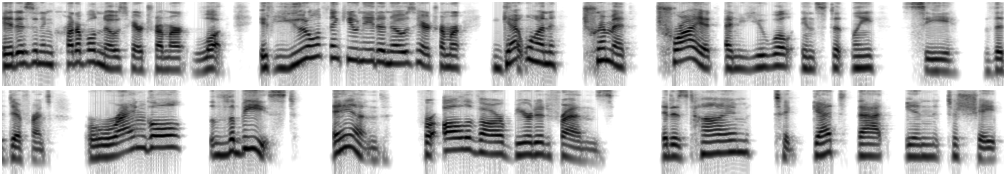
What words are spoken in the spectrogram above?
It is an incredible nose hair trimmer. Look, if you don't think you need a nose hair trimmer, get one, trim it, try it, and you will instantly see the difference. Wrangle the beast. And for all of our bearded friends, it is time to get that into shape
